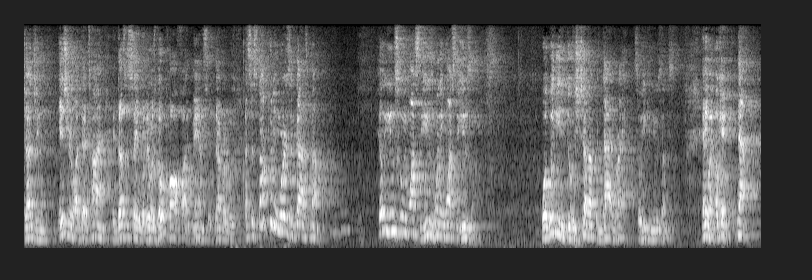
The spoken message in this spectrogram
judging Israel at that time, it doesn't say, well, there was no qualified man, so Deborah was. I said, stop putting words in God's mouth. He'll use who he wants to use when he wants to use them. What we need to do is shut up and die right so he can use us. Anyway, okay, now,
